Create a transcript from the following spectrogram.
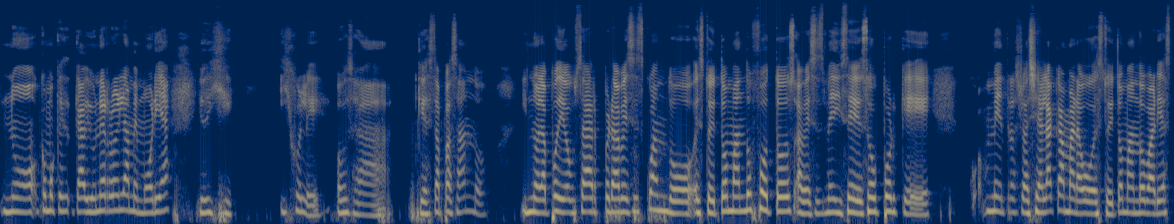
no, como que, había un error en la memoria. Yo dije, híjole, o sea, ¿qué está pasando? Y no la podía usar, pero a veces cuando estoy tomando fotos, a veces me dice eso porque mientras flashea la cámara o estoy tomando varias,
